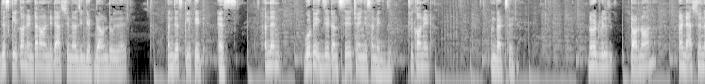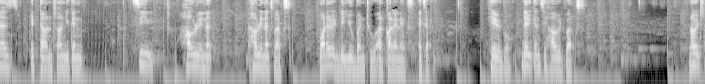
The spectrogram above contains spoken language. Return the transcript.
just click on enter on it as soon as you get down to there. And just click it yes. And then go to exit and save changes and exit. Click on it. And that's it. Now it will turn on. And as soon as it turns on you can see how linux how linux works. Whatever it be ubuntu or linux etc here you go. There you can see how it works. Now it's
